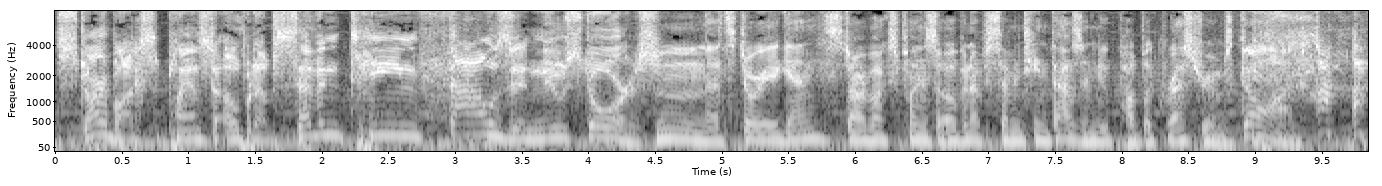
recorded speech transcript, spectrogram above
Starbucks plans to open up 17,000 new stores. Hmm, that story again. Starbucks plans to open up 17,000 new public restrooms. Go on.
